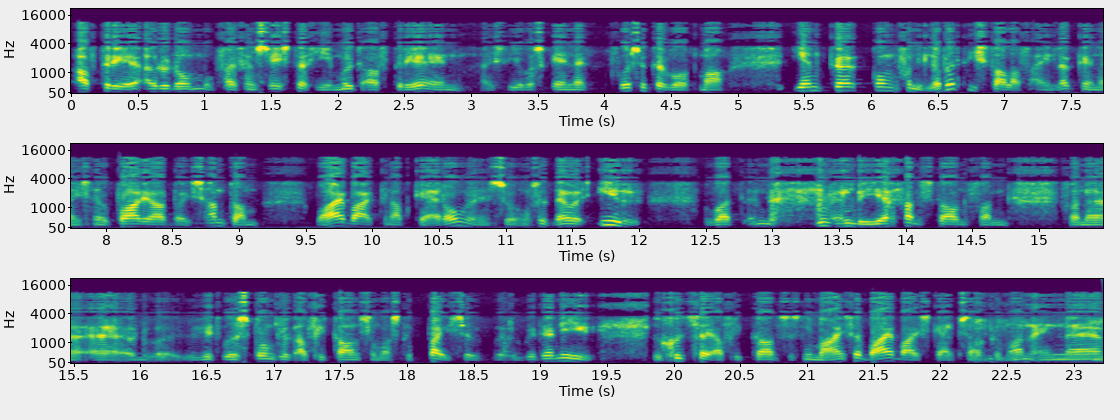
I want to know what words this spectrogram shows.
aftree ouderdom op 65 jy moet aftree en hy sê waarskynlik voorsitter word maar een kerk kom van die Liberty stal af eintlik en hy's nou 'n paar jaar by Santam baie baie knap kerel en so ons het nou 'n uur wat in in beheer gaan staan van van 'n uh, weet oorspronklik Afrikaanse maatskappy. So ek weet nie hoe goed sy Afrikaans is nie, maar hy's 'n baie baie skerp sakeman en uh,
